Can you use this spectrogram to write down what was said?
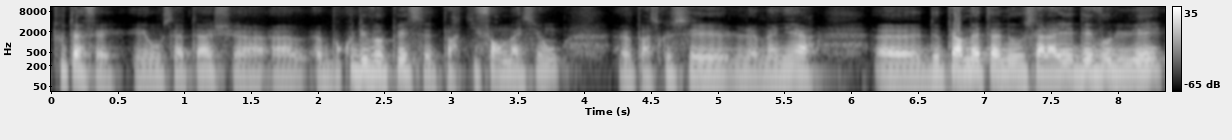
Tout à fait. Et on s'attache à, beaucoup développer cette partie formation euh, parce que c'est la manière euh, de permettre à nos salariés d'évoluer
